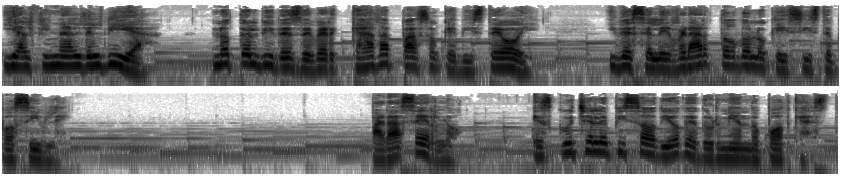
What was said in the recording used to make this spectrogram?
Y al final del día, no te olvides de ver cada paso que diste hoy y de celebrar todo lo que hiciste posible. Para hacerlo, escucha el episodio de Durmiendo Podcast.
